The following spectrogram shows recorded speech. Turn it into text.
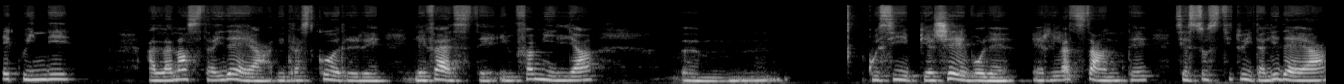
E quindi alla nostra idea di trascorrere le feste in famiglia ehm, così piacevole e rilassante si è sostituita l'idea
